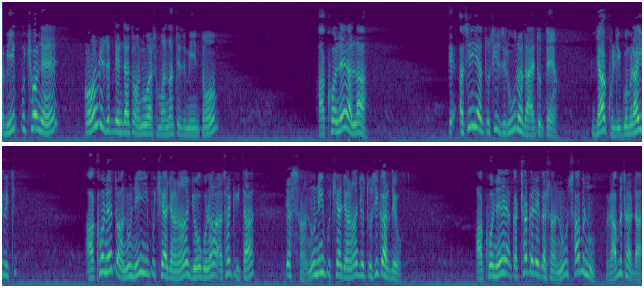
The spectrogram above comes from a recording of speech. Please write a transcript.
ਹਬੀਬ, ਪੁੱਛੋ ਨੇ, ਕੌਣ ਰਿਜ਼ਕ ਦਿੰਦਾ ਤੁਹਾਨੂੰ ਆਸਮਾਨਾਂ ਤੇ ਜ਼ਮੀਨ ਤੋਂ? ਆਖੋ ਨੇ, ਅੱਲਾ, ਤੇ ਅਸੀਂ ਜਾਂ ਤੁਸੀਂ ਜ਼ਰੂਰ ਹਦਾਇਤ ਉੱਤੇ ਆ। ਜਾਂ ਖੁੱਲੀ ਗੁੰਮਰਾਹੀ ਵਿੱਚ। ਆਖੋ ਨੇ ਤੁਹਾਨੂੰ ਨਹੀਂ ਪੁੱਛਿਆ ਜਾਣਾ ਜੋ ਗੁਨਾਹ ਅਸਾਂ ਕੀਤਾ ਤੇ ਸਾਨੂੰ ਨਹੀਂ ਪੁੱਛਿਆ ਜਾਣਾ ਜੋ ਤੁਸੀਂ ਕਰਦੇ ਹੋ। ਆਖੋ ਨੇ, ਇਕੱਠਾ ਕਰੇਗਾ ਸਾਨੂੰ ਸਭ ਨੂੰ, ਰੱਬ ਸਾਡਾ,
